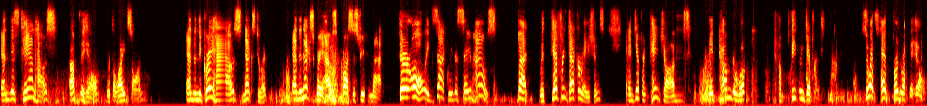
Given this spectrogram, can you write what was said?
and this tan house up the hill with the lights on, and then the gray house next to it, and the next gray house across the street from that. They're all exactly the same house, but with different decorations and different paint jobs, they've come to look completely different. So let's head further up the hill.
